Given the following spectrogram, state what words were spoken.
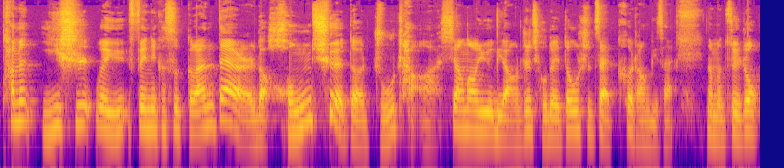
他们遗失位于菲尼克斯格兰戴尔的红雀的主场啊，相当于两支球队都是在客场比赛。那么最终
